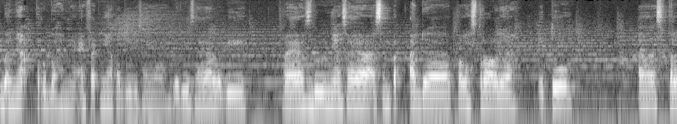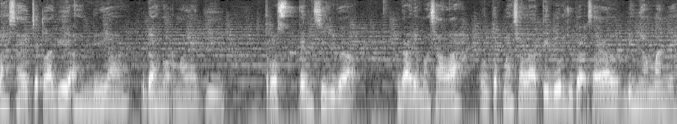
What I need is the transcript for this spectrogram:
banyak perubahannya, efeknya ke diri saya. Jadi saya lebih fresh. Dulunya saya sempat ada kolesterol ya. Itu eh, setelah saya cek lagi, alhamdulillah udah normal lagi. Terus tensi juga nggak ada masalah. Untuk masalah tidur juga saya lebih nyaman ya.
